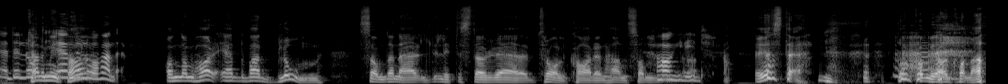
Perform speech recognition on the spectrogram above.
ja, det låter de inte ändå ha- lovande. om de har Edvard Blom som den där lite större trollkaren han som... Hagrid. Ja, Just det. Då kommer jag att kolla.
